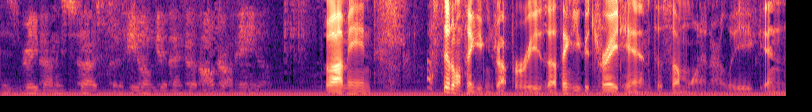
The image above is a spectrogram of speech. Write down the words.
His rebounding sucks, but if he don't get back up, I'll drop any of them. Well, I mean, I still don't think you can drop Ariza. I think you could trade him to someone in our league. And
